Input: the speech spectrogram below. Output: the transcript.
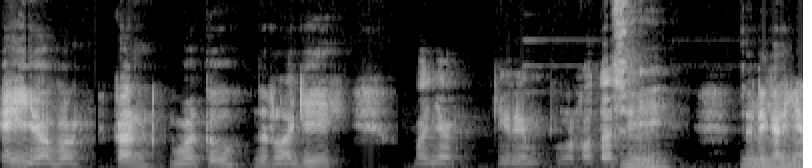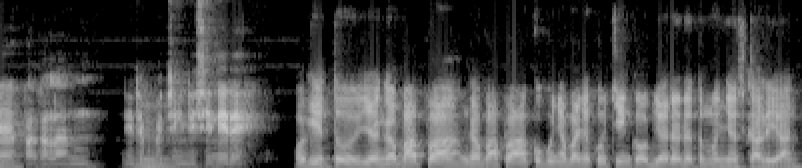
Eh iya bang, kan gua tuh bentar lagi banyak kirim keluar kota sih. Jadi Hmm. kayaknya bakalan nitip Hmm. kucing di sini deh. Oh gitu, ya nggak apa-apa, nggak apa-apa. Aku punya banyak kucing kok, biar ada temannya sekalian.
